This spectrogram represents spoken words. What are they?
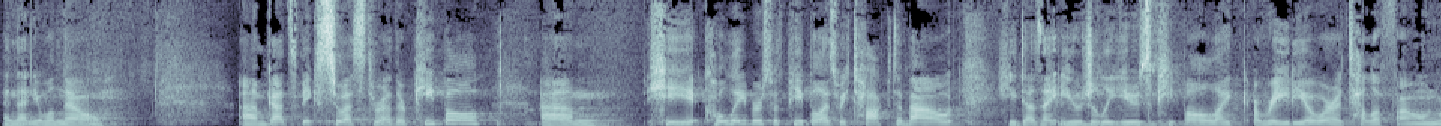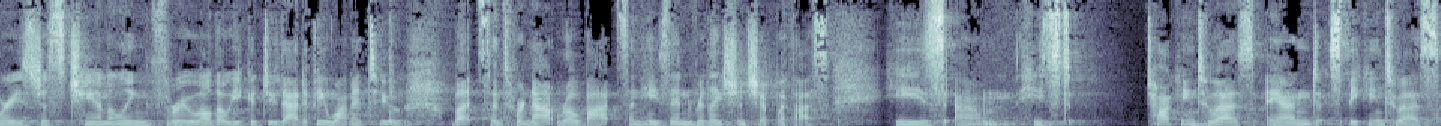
and then you will know. Um, God speaks to us through other people. Um, he co labors with people, as we talked about. He doesn't usually use people like a radio or a telephone where he's just channeling through, although he could do that if he wanted to. But since we're not robots and he's in relationship with us, he's, um, he's talking to us and speaking to us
